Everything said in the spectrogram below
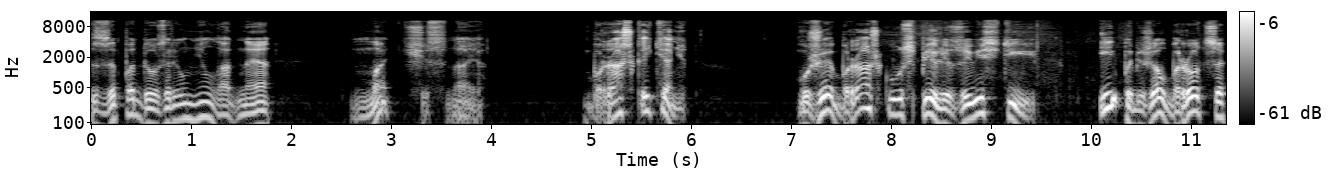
заподозрил неладное. Мать честная, брашкой тянет. Уже брашку успели завести и побежал бороться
